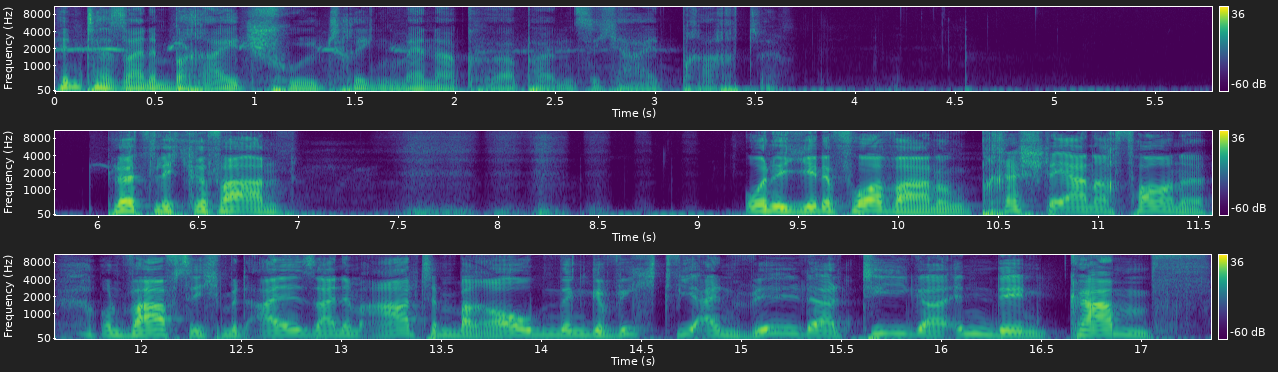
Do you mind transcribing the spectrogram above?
hinter seinem breitschultrigen Männerkörper in Sicherheit brachte. Plötzlich griff er an. Ohne jede Vorwarnung preschte er nach vorne und warf sich mit all seinem atemberaubenden Gewicht wie ein wilder Tiger in den Kampf.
